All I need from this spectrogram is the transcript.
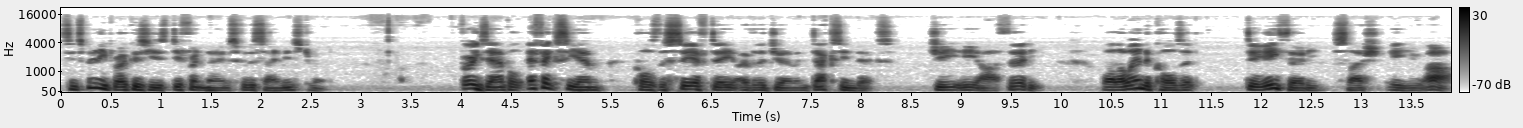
since many brokers use different names for the same instrument. For example, FXCM calls the CFD over the German DAX index, GER30, while Oanda calls it DE30 EUR.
